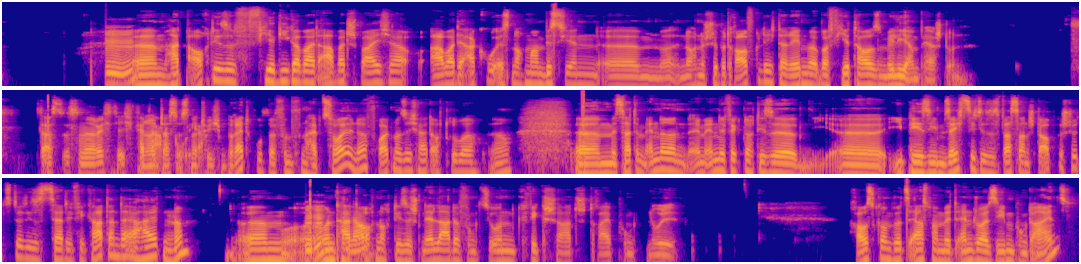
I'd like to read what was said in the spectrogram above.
Mhm. Ähm, hat auch diese 4 GB Arbeitsspeicher, aber der Akku ist noch mal ein bisschen, ähm, noch eine Schippe draufgelegt. Da reden wir über 4000 Milliampere-Stunden. das ist eine richtig fette Ja, das Akku, ist ja. natürlich ein Brett, gut bei 5,5 Zoll, ne? Freut man sich halt auch drüber. Ja. Ähm, es hat im, Ende, im Endeffekt noch diese äh, IP67, dieses Wasser- und Staubgeschützte, dieses Zertifikat dann da erhalten, ne? Ähm, Mhm, und hat genau. auch noch diese Schnellladefunktion Quick Charge 3.0. Rauskommen wird es erstmal mit Android 7.1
